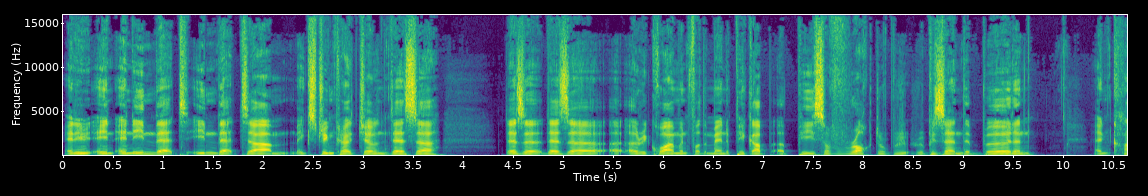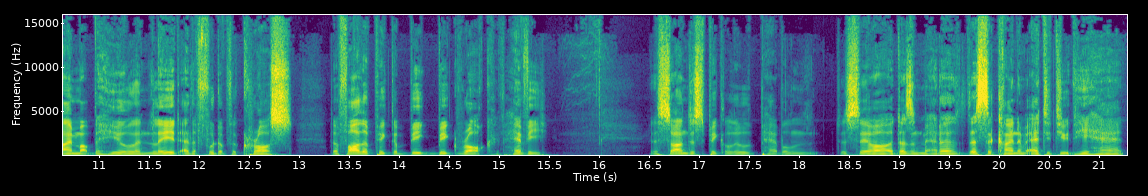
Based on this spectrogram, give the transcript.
And in, in, and in that in that um, extreme character challenge, there's a there's a there's a, a requirement for the men to pick up a piece of rock to re- represent the burden and climb up the hill and lay it at the foot of the cross. The father picked a big, big rock, heavy. The son just picked a little pebble and just say, "Oh, it doesn't matter." That's the kind of attitude he had.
